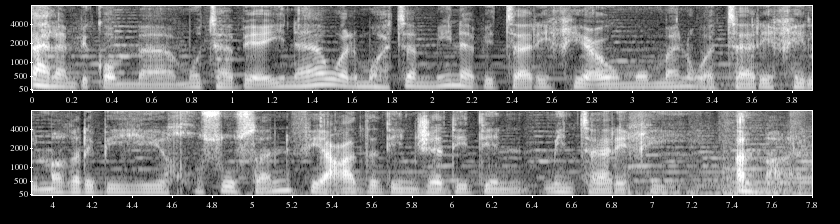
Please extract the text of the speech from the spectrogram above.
أهلا بكم متابعينا والمهتمين بالتاريخ عموما والتاريخ المغربي خصوصا في عدد جديد من تاريخ المغرب.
